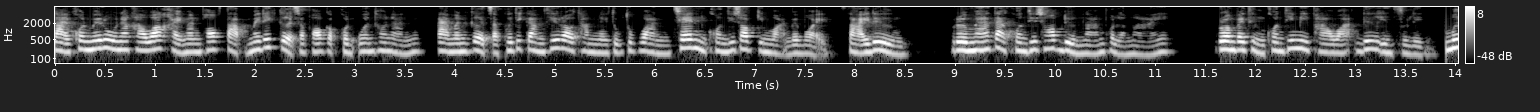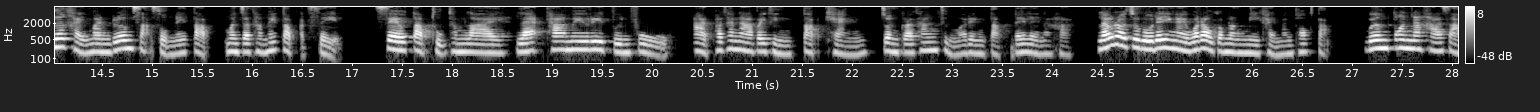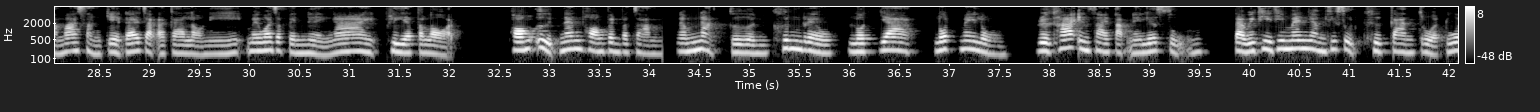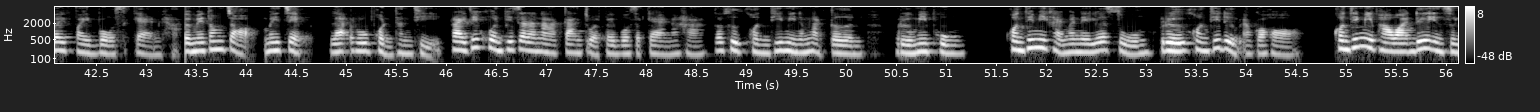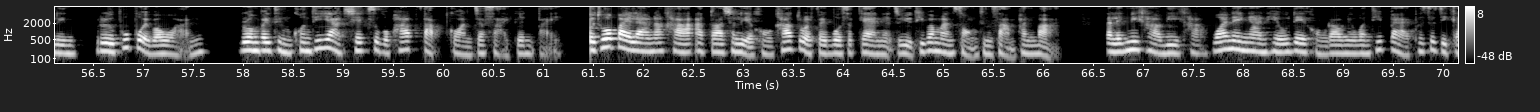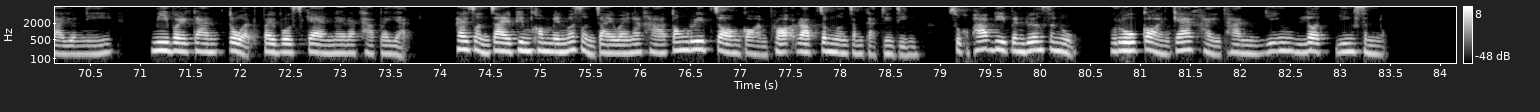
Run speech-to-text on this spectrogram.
หลายคนไม่รู้นะคะว่าไขมันพอกตับไม่ได้เกิดเฉพาะกับคนอ้วนเท่านั้น แต่มันเกิดจากพฤติกรรมที่เราทำในทุกๆวัน เช่น คนที่ชอบกินหวานบ่อยๆ สายดื่ม หรือแม้แต่คนที่ชอบดื่มน้ำผลไม้ รวมไปถึงคนที่มีภาวะดื้ออินซูลิน เมื่อไขมันเริ่มสะสมในตับ มันจะทำให้ตับอักเสบ เซลล์ตับถูกทำลาย และถ้าไม่รีบฟื้นฟู อาจพัฒนาไปถึงตับแข็ง จนกระทั่งถึงมะเร็งตับได้เลยนะคะ แล้วเราจะรู้ได้ยังไงว่าเรากำลังมีไขมันพอกตับ เบื้องต้นนะคะสามารถสังเกตได้จากอาการเหล่านี้ ไม่ว่าจะเป็นเหนื่อยง่าย เพลียตลอด ท้องอืดแน่นท้องเป็นประจำ น้ำหนักเกินขึ้นเร็ว ลดยาก ลดไม่ลง หรือค่าเอนไซม์ตับในเลือดสูง แต่วิธีที่แม่นยำที่สุดคือการตรวจด้วยไฟโบสแกนค่ะ โดยไม่ต้องเจาะไม่เจ็บ และรู้ผลทันที ใครที่ควรพิจารณาการตรวจไฟโบสแกนนะคะ ก็คือคนที่มีน้ำหนักเกิน หรือมีพุง คนที่มีไขมันในเลือดสูง หรือคนที่ดื่มแอลกอฮอล์คนที่มีภาวะดื้ออินซูลิน หรือผู้ป่วยเบาหวาน รวมไปถึงคนที่อยากเช็คสุขภาพตับก่อนจะสายเกินไป โดยทั่วไปแล้วนะคะ อัตราเฉลี่ยของค่าตรวจไฟโบสแกนเนี่ยจะอยู่ที่ประมาณ 2-3,000 บาท แต่เล็กมีข่าวดีค่ะ ว่าในงาน Health Day ของเราในวันที่ 8 พฤศจิกายนนี้ มีบริการตรวจไฟโบสแกนในราคาประหยัด ใครสนใจพิมพ์คอมเมนต์ว่าสนใจไว้นะคะ ต้องรีบจองก่อนเพราะรับจำนวนจำกัดจริง ๆ สุขภาพดีเป็นเรื่องสนุก รู้ก่อนแก้ไขทันยิ่งเลิศยิ่งสนุก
